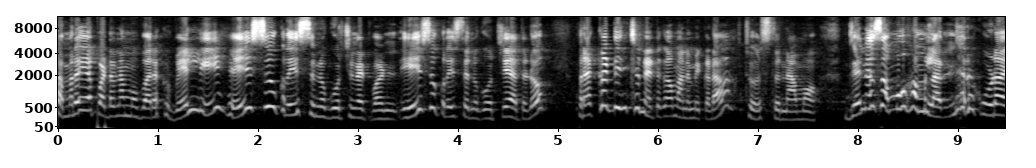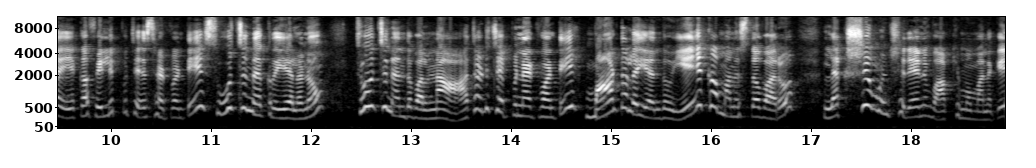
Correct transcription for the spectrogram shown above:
సమరయ పట్టణము వరకు వెళ్ళి యేసుక్రీస్తును కూర్చున్నటువంటి యేసుక్రీస్తును కూర్చి అతడు ప్రకటించినట్టుగా మనం ఇక్కడ చూస్తున్నాము. జన సమూహములందరూ కూడా ఏక ఫిలిప్ చేసినటువంటి సూచన క్రియలను చూచినందువలన అతడు చెప్పినటువంటి మాటల యందు ఏక మనసుతో వారు లక్ష్యముంచలేని వాక్యము మనకి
